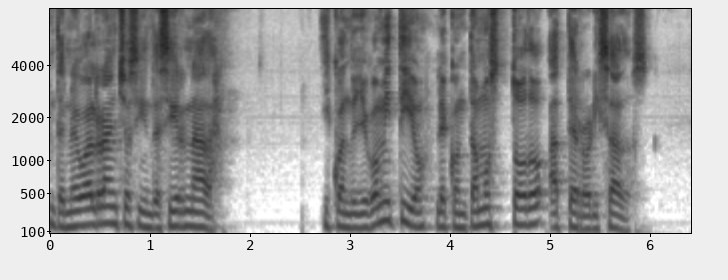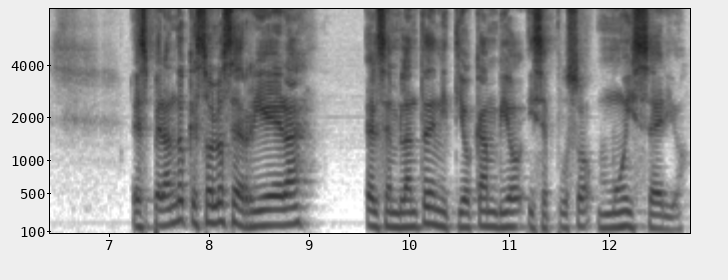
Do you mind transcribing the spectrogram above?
de nuevo al rancho sin decir nada. Y cuando llegó mi tío, le contamos todo aterrorizados. Esperando que solo se riera, el semblante de mi tío cambió y se puso muy serio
